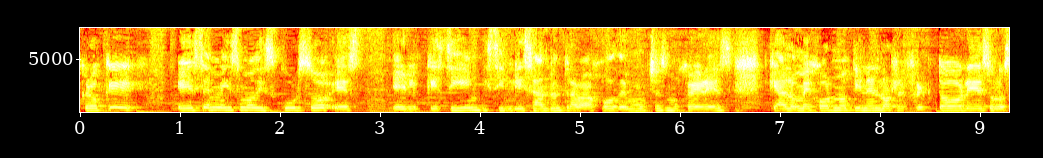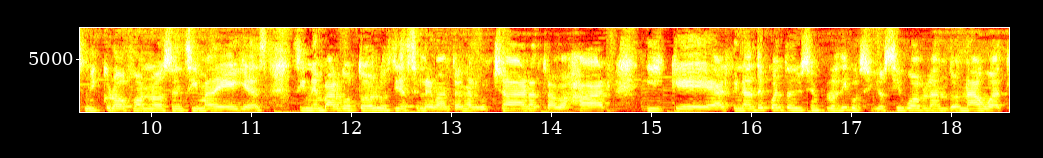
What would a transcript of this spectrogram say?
creo que ese mismo discurso es el que sigue invisibilizando el trabajo de muchas mujeres que a lo mejor no tienen los reflectores o los micrófonos encima de ellas, sin embargo todos los días se levantan a luchar, a trabajar y que al final de cuentas yo siempre lo digo, si yo sigo hablando náhuatl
